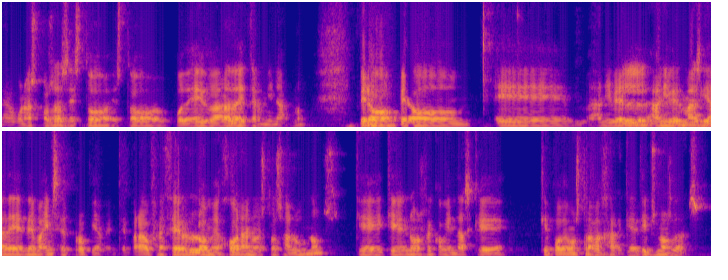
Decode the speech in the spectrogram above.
algunas cosas, esto, esto puede ayudar a determinar, ¿no? Pero, pero eh, a, nivel, a nivel más ya de, mindset propiamente, para ofrecer lo mejor a nuestros alumnos, ¿qué, nos recomiendas que, podemos trabajar? ¿Qué tips nos das?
